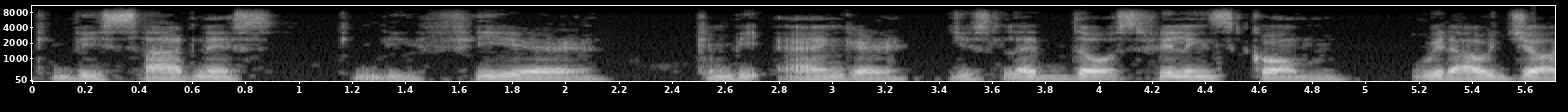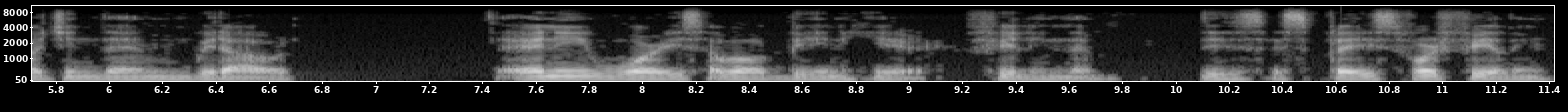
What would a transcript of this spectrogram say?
can be sadness, can be fear, can be anger. Just let those feelings come without judging them, without any worries about being here, feeling them. This is a space for feeling.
